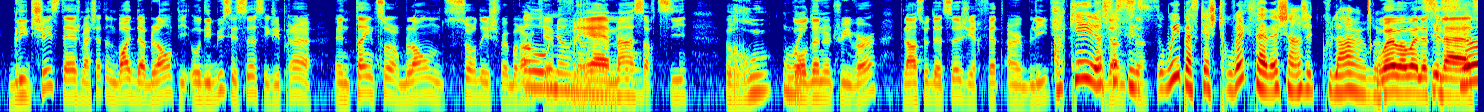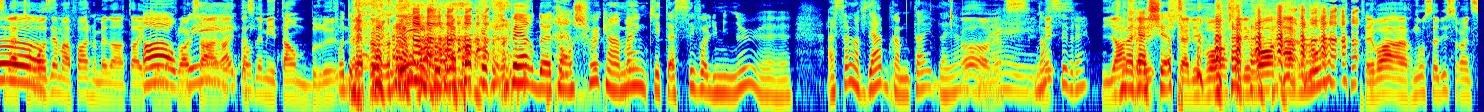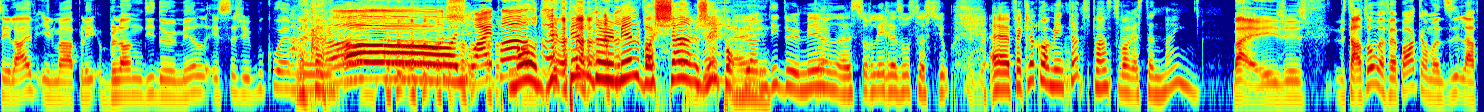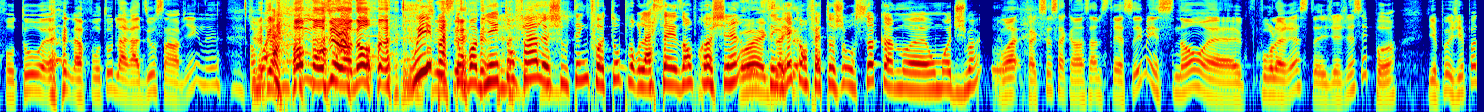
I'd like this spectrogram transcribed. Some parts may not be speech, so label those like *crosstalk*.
bleacher, c'était je m'achète une boîte de blond. Puis au début, c'est ça c'est que j'ai pris un- une teinture blonde sur des cheveux bruns Oh, qui non, vraiment non. sorti roux, Oui. Golden Retriever. Puis ensuite de ça, j'ai refait un bleach. OK, là, ça, c'est... Oui, parce que je trouvais que ça avait changé de couleur. là. Ouais, ouais, ouais. Là, c'est la, la troisième affaire que je me mets dans la tête. Ah, Il va falloir que ça oui. arrête parce que là, mes tempes brûlent. Faudrait pas, oui, faudrait pas que tu *laughs* perdes ton cheveu quand même, qui est assez volumineux. euh, assez enviable comme tête, d'ailleurs. Ah, Ouais. merci. non, Mais c'est vrai. Hier, je me j'étais allé- rachète. J'étais allé voir, j'étais *laughs* allé voir Arnaud. J'étais allé voir Arnaud Soli sur un de ses lives. Il m'a appelé Blondie 2000 et ça, j'ai beaucoup aimé. Oh! *laughs* il- Swipe up! Mon Dieu, PIN 2000 va changer pour Hey. Blondie 2000 euh, sur les réseaux sociaux. Euh, fait que là, combien de temps tu penses que tu vas rester de même? Ben, j'ai- tantôt, on m'a fait peur quand on m'a dit la photo, euh, *laughs* la photo de la radio s'en vient. Là. Fait Ouais. comme, oh mon Dieu, oh non! *laughs* Oui, Je parce qu'on va bientôt faire le shooting photo pour la saison prochaine. Ouais, c'est vrai qu'on fait toujours ça comme euh, au mois de juin. Ouais, fait que ça, ça commence à me stresser. Mais sinon, euh, pour le reste, je, je sais pas. Il n'y a, pas-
